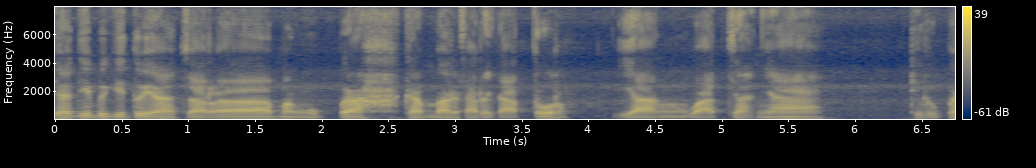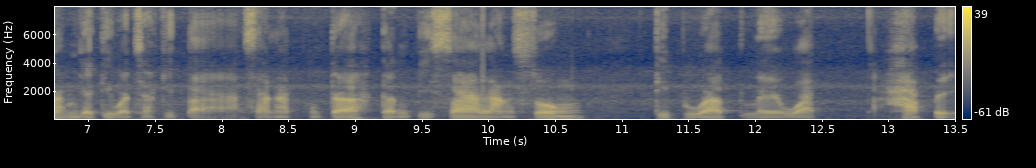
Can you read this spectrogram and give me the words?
Jadi begitu ya cara mengubah gambar karikatur yang wajahnya dirubah menjadi wajah kita. Sangat mudah dan bisa langsung dibuat lewat HP.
